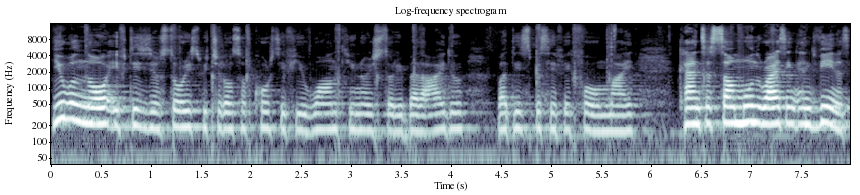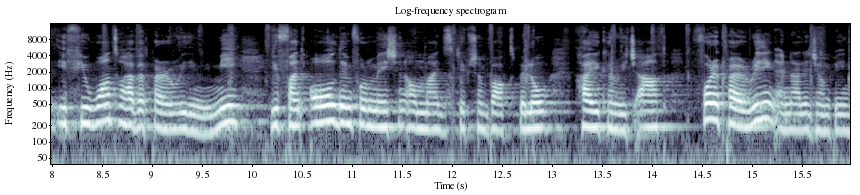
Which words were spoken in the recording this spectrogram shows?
You will know if this is your story, switch it also, of course, if you want. You know your story better I do, but this is specific for my Cancer, Sun, Moon, Rising, and Venus. If you want to have a prayer reading with me, you find all the information on my description box below, how you can reach out for a prayer reading, and I'll jump in.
